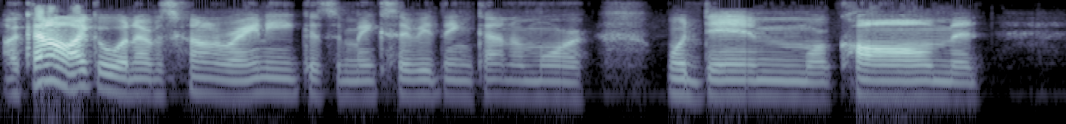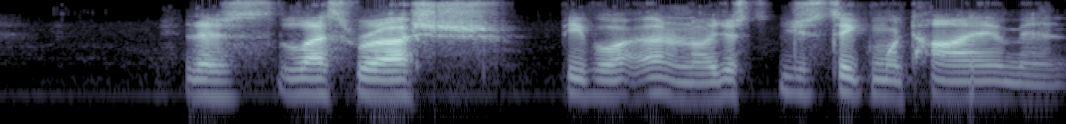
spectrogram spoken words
I kind of like it whenever it's kind of rainy because it makes everything kind of more more dim, more calm, and there's less rush. People, I don't know, just just take more time and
